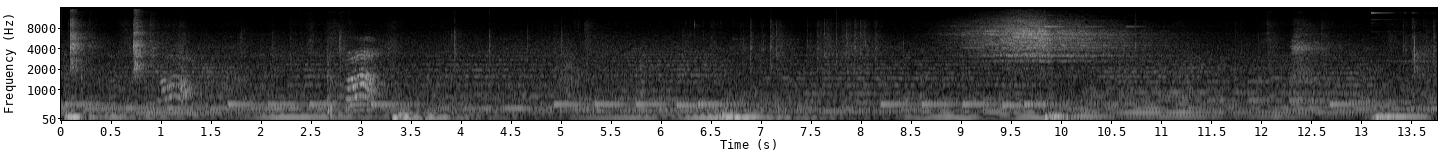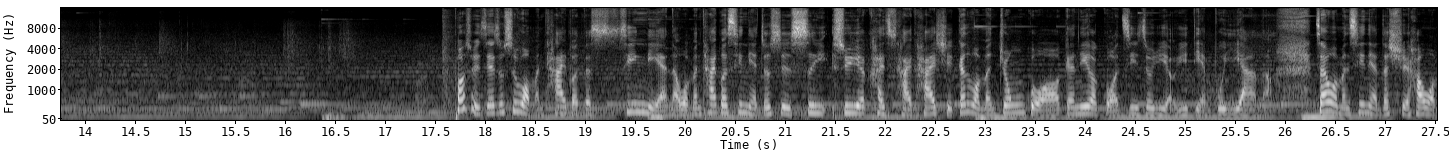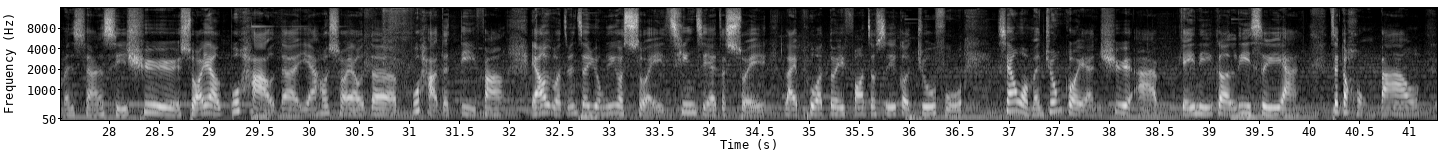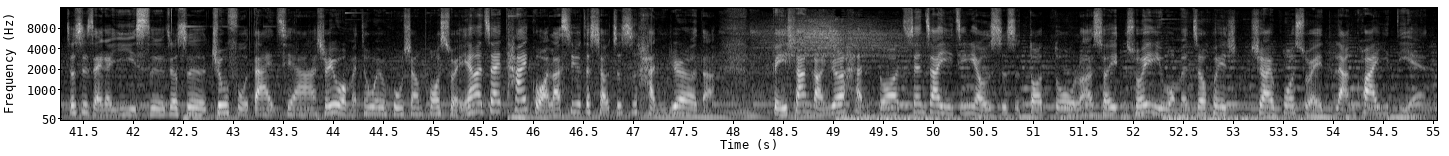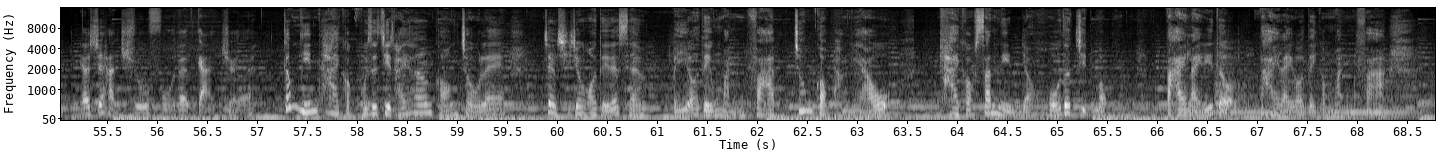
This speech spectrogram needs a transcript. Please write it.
走，走，泼水节就是我们泰国的新年了。我们泰国新年就是四四月开才开始，跟我们中国跟那个国际就有一点不一样了。在我们新年的时候，我们想洗去所有不好的，然后所有的不好的地方，然后我们再用一个水清洁的水来泼对方，就是一个祝福。像我们中国人去啊，给你一个利是一样，这个红包就是这个意思，就是祝福大家。所以我们就会互相泼水。然后在泰国啦，四月的时候就是很热。的北港热很多，现在已经有四十多度了，所以所以我们就会在泼水凉快一点，又是很舒服的感觉。今年泰国泼水节喺香港做呢，即系始终我哋都想俾我哋文化中国朋友泰国新年有好多节目带嚟呢度，带嚟我哋嘅文化。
